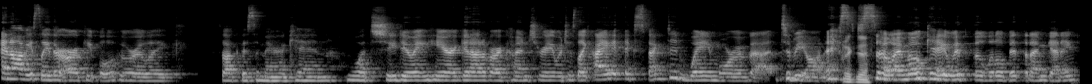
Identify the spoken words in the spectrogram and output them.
and obviously there are people who are like fuck this American. What's she doing here? Get out of our country, which is like, I expected way more of that, to be honest. Okay. So I'm okay with the little bit that I'm getting.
